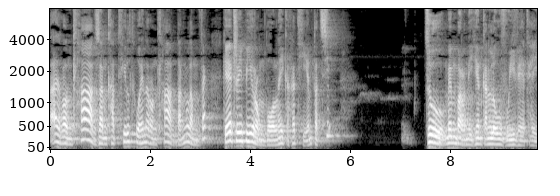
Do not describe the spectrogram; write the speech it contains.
ai ron thak zan khat thil thuai na ron thak dang lam vek. KTP tri pi rong bol nei ka kha thiam ta chi. Chu member ni hian kan lo vui ve thei.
